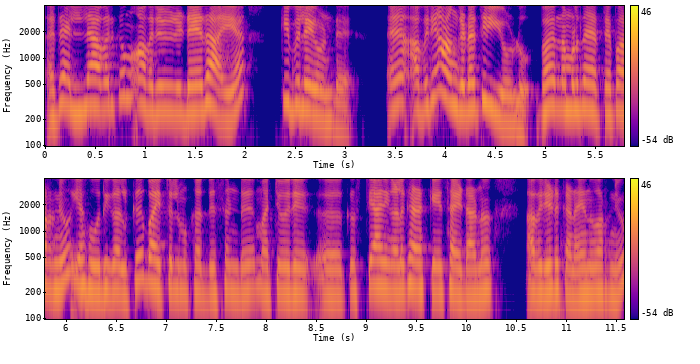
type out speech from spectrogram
അതായത് എല്ലാവർക്കും അവരുടേതായ കിബിലയുണ്ട്. അവർ അങ്ങടെ തിരിയുള്ളൂ. ഇപ്പൊ നമ്മൾ നേരത്തെ പറഞ്ഞു യഹൂദികൾക്ക് ബൈത്തുൽ മുഖദ്ദിസ് ഉണ്ട്. മറ്റൊരു ക്രിസ്ത്യാനികൾ കിഴക്കേ സൈഡാണ് അവരെടുക്കണേന്ന് പറഞ്ഞു.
